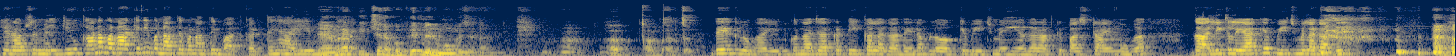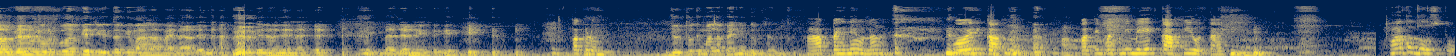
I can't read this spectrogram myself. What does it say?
फिर आपसे मिलती हूँ। खाना बना के नहीं बनाते बनाते बात करते हैं आइए कैमरा पीछे रखो फिर मेरे मुँह में चढ़ा दी। हाँ अब अब बात करो। देख लो भाई इनको नज़र का टीका लगा देना ब्लॉग के बीच में ही अगर आपके पास टाइम होगा। काली ले आके बीच में लगा दे। अब मेरे मुँह के जूतों की माला पहना देना फिर मुझे नज़र नज़र नहीं लगेगी पकड़ो। जूतों की माला पहनी तुम चलो आप पहने हो ना। वो ही काफ़ी पति पत्नी में एक काफ़ी होता है। हाँ तो दोस्तों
